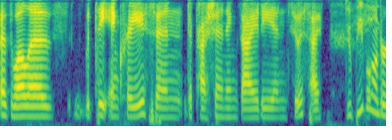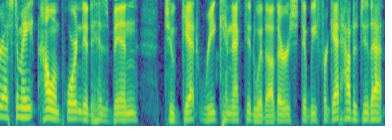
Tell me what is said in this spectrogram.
as well as with the increase in depression, anxiety, and suicide. Do people underestimate how important it has been to get reconnected with others? Did we forget how to do that?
